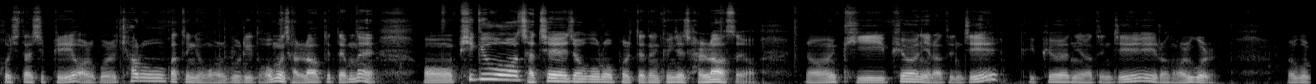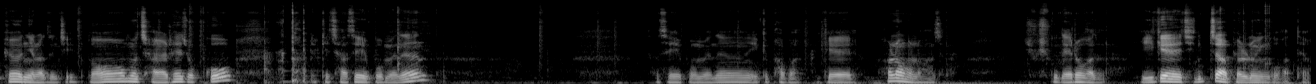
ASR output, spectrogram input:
보시다시피 얼굴 캬루 같은 경우 얼굴이 너무 잘 나왔기 때문에 어 피규어 자체적으로 볼 때는 굉장히 잘 나왔어요. 이런 귀 표현이라든지 귀 표현이라든지 이런 얼굴 얼굴 표현이라든지 너무 잘 해줬고 이렇게 자세히 보면은 자세히 보면은 이렇게 봐봐. 이게 헐렁헐렁하잖아 슉슉 내려가잖아. 이게 진짜 별로인 것 같아요.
